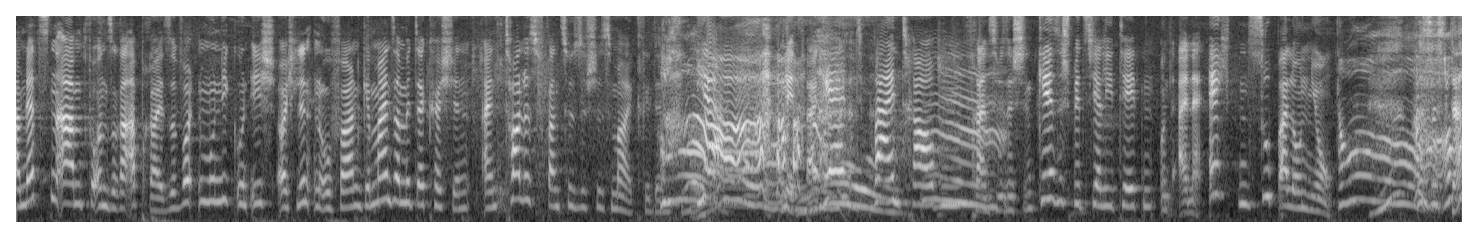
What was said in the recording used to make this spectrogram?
Am letzten Abend vor unserer Abreise wollten Monique und ich euch Lindenofern gemeinsam mit der Köchin ein tolles französisches Mahl kredenzen. Ja, mit Baguette, Weintrauben, französischen Käsespezialitäten und einer echten Soupe à l'oignon. Was ist das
